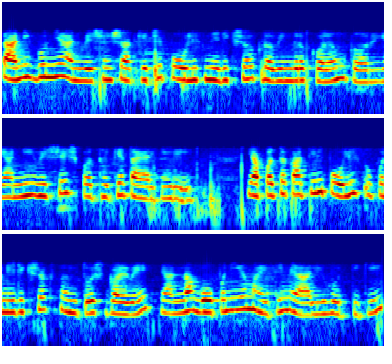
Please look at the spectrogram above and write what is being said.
स्थानिक गुन्हे अन्वेषण शाखेचे पोलीस निरीक्षक रवींद्र कळमकर यांनी विशेष पथके तयार केली. या पथकातील पोलीस उपनिरीक्षक संतोष गळवे यांना गोपनीय माहिती मिळाली होती की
